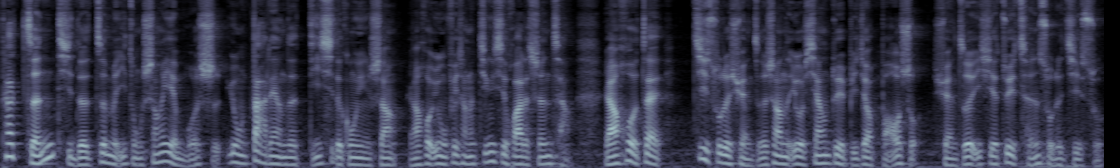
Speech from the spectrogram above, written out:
它整体的这么一种商业模式，用大量的嫡系的供应商，然后用非常精细化的生产，然后在技术的选择上呢，又相对比较保守，选择一些最成熟的技术，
